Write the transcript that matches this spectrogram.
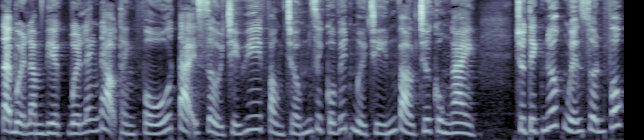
tại buổi làm việc với lãnh đạo thành phố tại Sở Chỉ huy phòng chống dịch COVID-19 vào trưa cùng ngày. Chủ tịch nước Nguyễn Xuân Phúc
